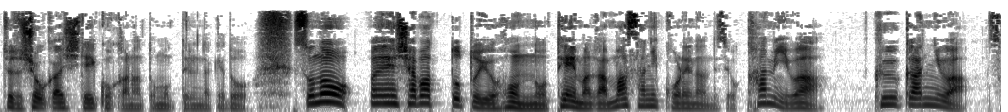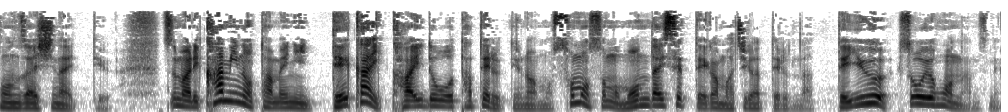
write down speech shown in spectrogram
ちょっと紹介していこうかなと思ってるんだけど、その、えー、シャバットという本のテーマがまさにこれなんですよ。神は空間には存在しないっていう。つまり神のためにでかい街道を建てるっていうのはもうそもそも問題設定が間違ってるんだっていう、そういう本なんですね。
